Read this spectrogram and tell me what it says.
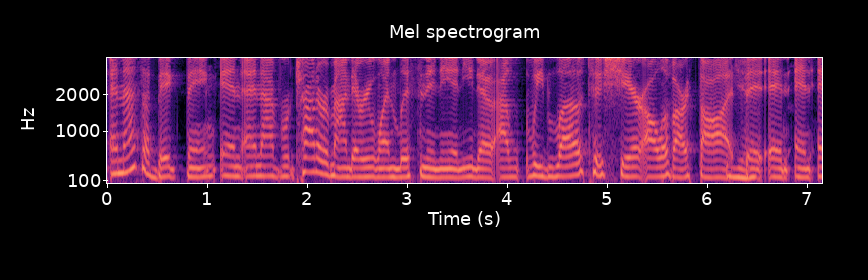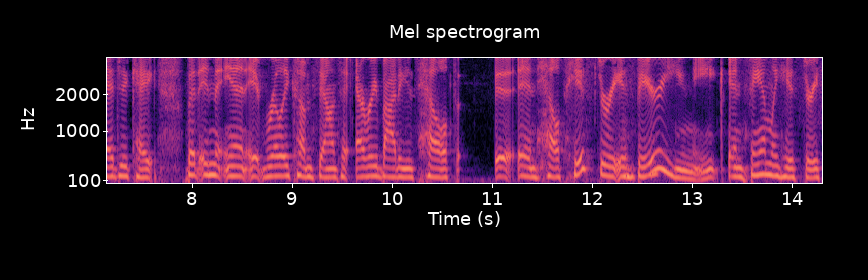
And that's a big thing. And and I try to remind everyone listening in, you know, I, we love to share all of our thoughts yes. and, and, and educate. But in the end, it really comes down to everybody's health and health history is very mm-hmm. unique and family history.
